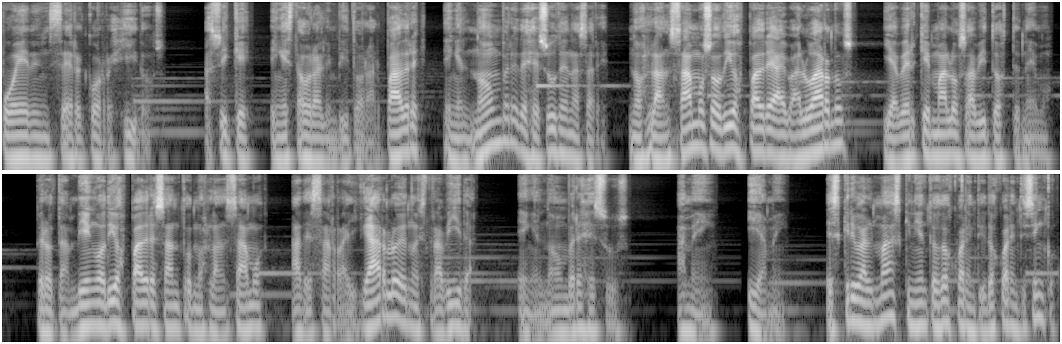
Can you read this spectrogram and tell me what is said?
pueden ser corregidos. Así que en esta hora le invito a orar. Padre, en el nombre de Jesús de Nazaret, nos lanzamos, oh Dios Padre, a evaluarnos y a ver qué malos hábitos tenemos. Pero también, oh Dios Padre Santo, nos lanzamos a desarraigarlo de nuestra vida. En el nombre de Jesús. Amén y amén. Escriba al más 502 42 45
